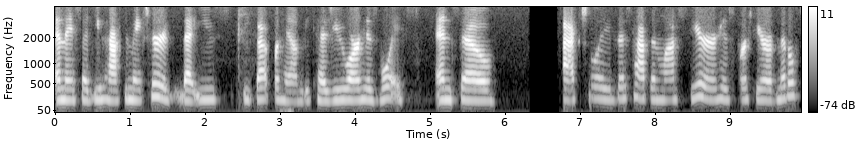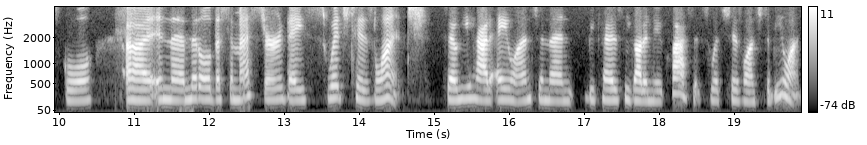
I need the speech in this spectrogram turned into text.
And they said, you have to make sure that you speak up for him because you are his voice. And so actually, this happened last year, his first year of middle school. Uh, in the middle of the semester, they switched his lunch. So he had A lunch, and then because he got a new class, it switched his lunch to B lunch.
